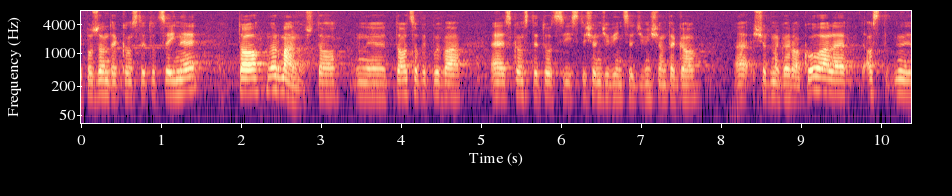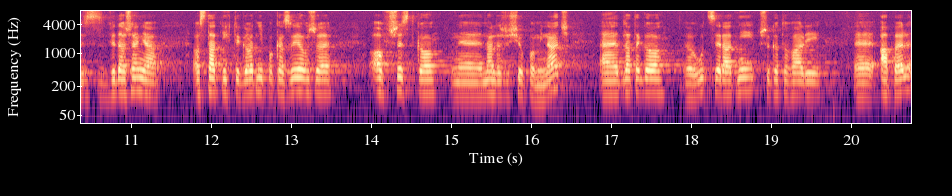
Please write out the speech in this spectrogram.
i porządek konstytucyjny to normalność, to, mm, to co wypływa e, z konstytucji z 1997 roku, ale ost- wydarzenia ostatnich tygodni pokazują, że o wszystko e, należy się upominać. E, Dlatego e, łódzcy radni przygotowali e, apel,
